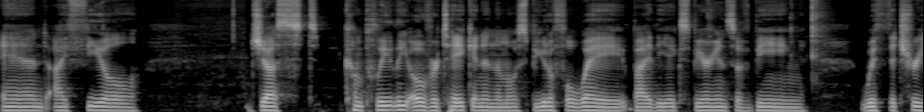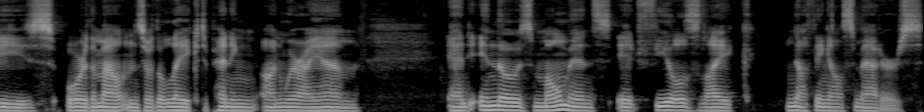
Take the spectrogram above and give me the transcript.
and I feel just completely overtaken in the most beautiful way by the experience of being with the trees or the mountains or the lake depending on where I am and in those moments it feels like nothing else matters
